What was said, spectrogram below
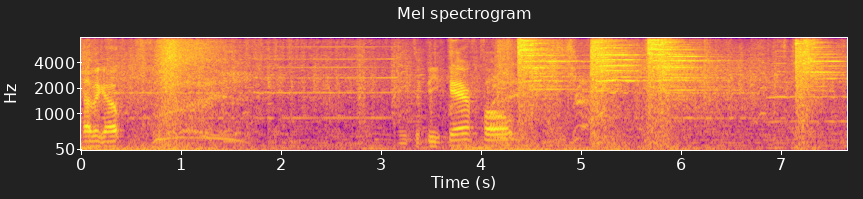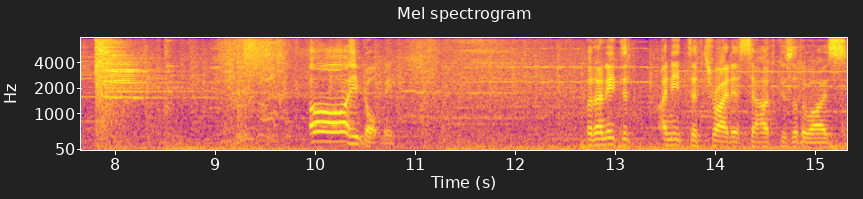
There we go. To be careful. Oh, he got me. But I need to I need to try this out because otherwise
